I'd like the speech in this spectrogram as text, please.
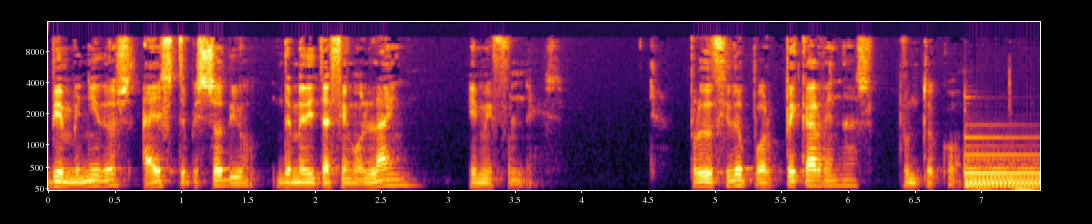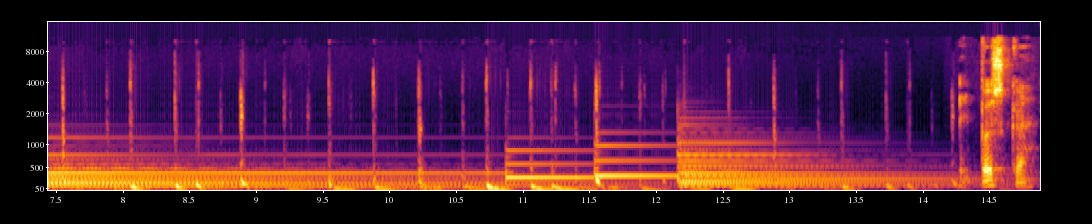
Bienvenidos a este episodio de Meditación Online y Mindfulness, producido por pcardenas.com. El podcast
